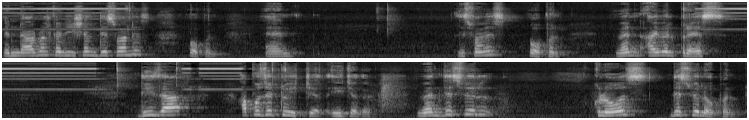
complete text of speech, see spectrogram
in normal condition this one is open and this one is open. When I will press these are opposite to each, each other. When this will close this will open.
